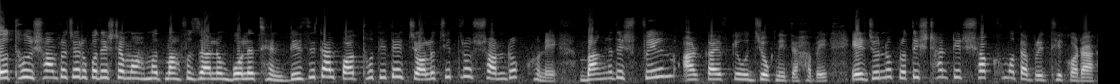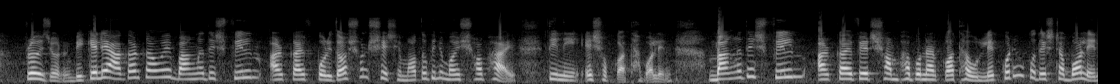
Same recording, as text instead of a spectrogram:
তথ্য ও সম্প্রচার উপদেষ্টা মোহাম্মদ মাহফুজ আলম বলেছেন, ডিজিটাল পদ্ধতিতে চলচ্চিত্র সংরক্ষণে বাংলাদেশ ফিল্ম আর্কাইভকে উদ্যোগ নিতে হবে। এর জন্য প্রতিষ্ঠানটির সক্ষমতা বৃদ্ধি করা প্রয়োজন। বিকেলে আগারগাঁওয়ে বাংলাদেশ ফিল্ম আর্কাইভ পরিদর্শন শেষে মতবিনিময় সভায় তিনি এসব কথা বলেন। বাংলাদেশ ফিল্ম আর্কাইভের সম্ভাবনার কথা উল্লেখ করে উপদেষ্টা বলেন,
